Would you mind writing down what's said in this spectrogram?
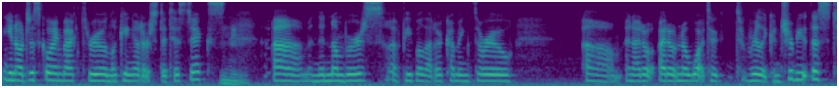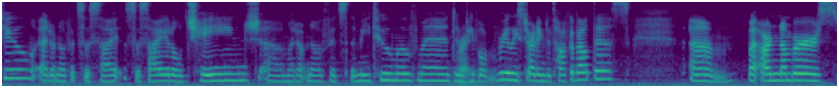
you know, just going back through and looking at our statistics Mm-hmm. um, and the numbers of people that are coming through, um, and I don't, I don't know what to, to really contribute this to. I don't know if it's soci- societal change. Um, I don't know if it's the Me Too movement and Right. people really starting to talk about this. Um, but our numbers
